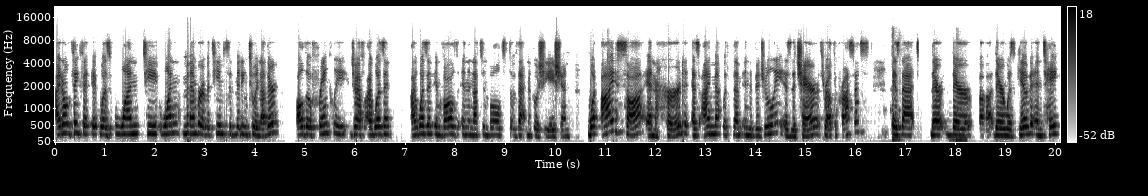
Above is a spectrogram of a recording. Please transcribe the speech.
I don't think that it was one team, one member of a team submitting to another. Although, frankly, Jeff, I wasn't, I wasn't involved in the nuts and bolts of that negotiation. What I saw and heard as I met with them individually as the chair throughout the process is that there there uh, there was give and take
